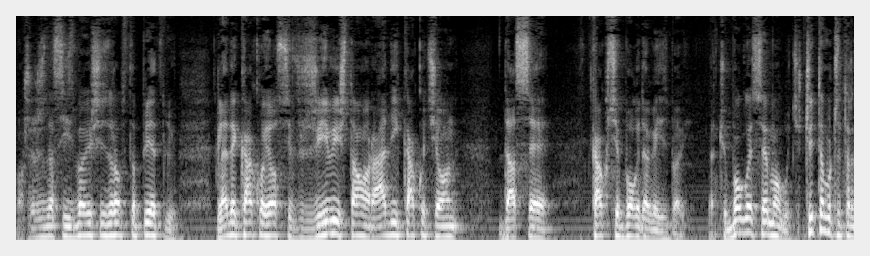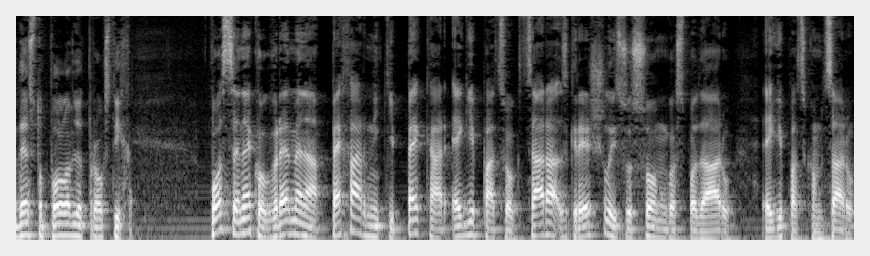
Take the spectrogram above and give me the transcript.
Možeš da se izbaviš iz robstva prijatelju. Gledaj kako Josif živi, šta on radi i kako će on da se, kako će Bog da ga izbavi. Znači, Bogu je sve moguće. Čitamo 40. polavlje od prvog stiha. Posle nekog vremena peharnik i pekar egipatskog cara zgrešili su svom gospodaru, egipatskom caru.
